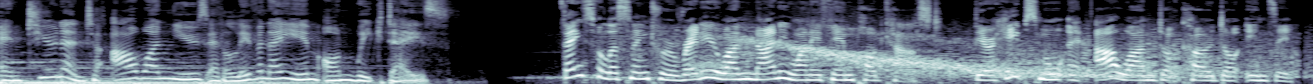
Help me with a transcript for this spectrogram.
and tune in to R1 News at 11am on weekdays. Thanks for listening to a Radio One 91 FM podcast. There are heaps more at r1.co.nz.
